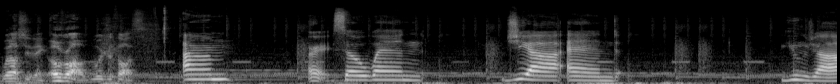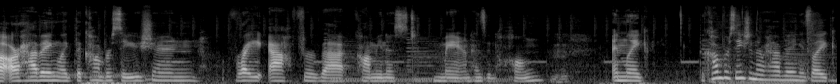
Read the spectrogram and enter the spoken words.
What else do you think? Overall, what was your thoughts? Um, all right. So when Jia and Yoonja are having like the conversation right after that communist man has been hung, and like the conversation they're having is like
